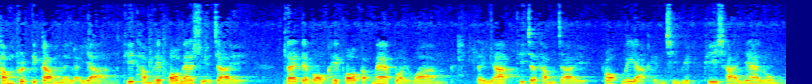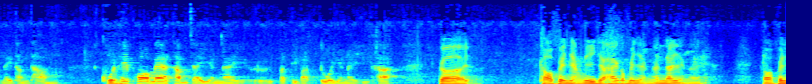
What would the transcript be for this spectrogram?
ทำพฤติกรรมหลาย ๆ อย่าง ที่ทำให้พ่อแม่เสียใจ ได้แต่บอกให้พ่อกับแม่ปล่อยวาง แต่ยากที่จะทำใจ เพราะไม่อยากเห็นชีวิตพี่ชายแย่ลงในทางธรรม ควรให้พ่อแม่ทำใจยังไง หรือปฏิบัติตัวยังไงดีคะ ก็เขาเป็นอย่างนี้จะให้เขาเป็นอย่างนั้นได้ยังไง เขาเป็น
